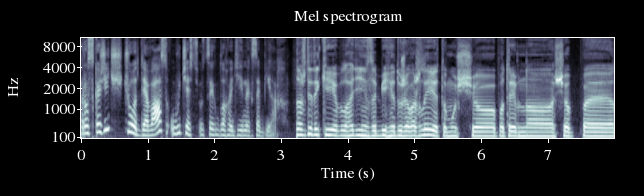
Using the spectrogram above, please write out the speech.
Розкажіть, що для вас участь у цих благодійних забігах? Завжди такі благодійні забіги дуже важливі, тому що потрібно, щоб е,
